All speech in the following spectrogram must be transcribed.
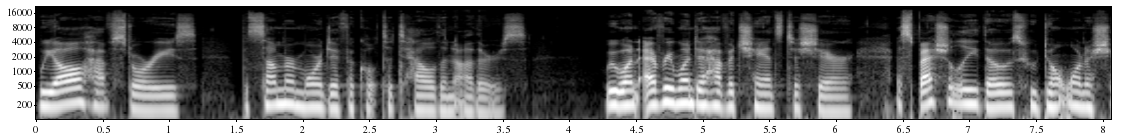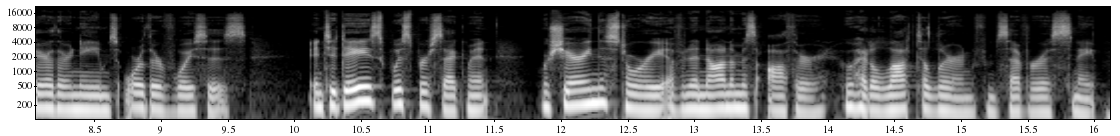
We all have stories, but some are more difficult to tell than others. We want everyone to have a chance to share, especially those who don't want to share their names or their voices. In today's Whisper segment, we're sharing the story of an anonymous author who had a lot to learn from Severus Snape.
